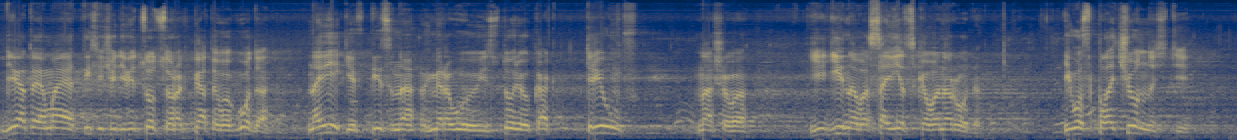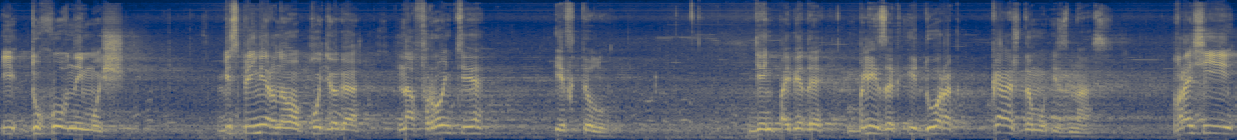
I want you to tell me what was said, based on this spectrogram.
9 мая 1945 года навеки вписано в мировую историю как триумф нашего единого советского народа, его сплоченности и духовной мощи, беспримерного подвига на фронте и в тылу. День Победы близок и дорог каждому из нас. В России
